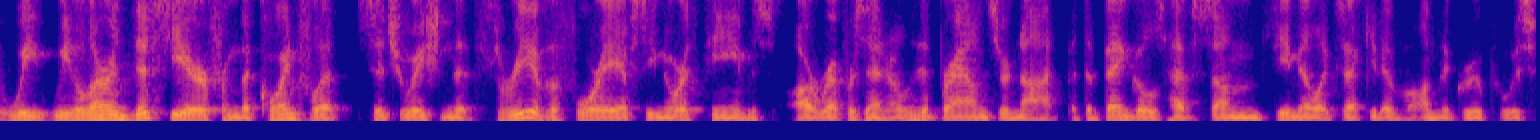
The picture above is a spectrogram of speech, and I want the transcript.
we we learned this year from the coin flip situation that three of the four AFC North teams are represented. Only the Browns are not, but the Bengals have some female executive on the group who was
